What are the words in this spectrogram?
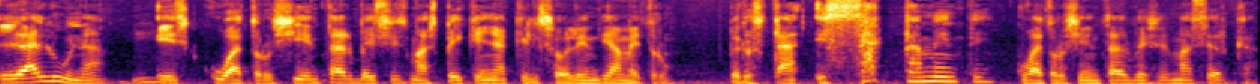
la luna es 400 veces más pequeña que el sol en diámetro, pero está exactamente 400 veces más cerca.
